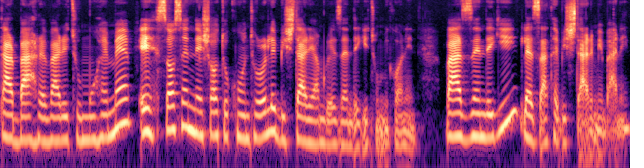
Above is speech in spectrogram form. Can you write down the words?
در بهرهوریتون مهمه، احساس نشاط و کنترل بیشتری هم روی زندگی زندگیتون می‌کنین و از زندگی لذت بیشتری می‌برین.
